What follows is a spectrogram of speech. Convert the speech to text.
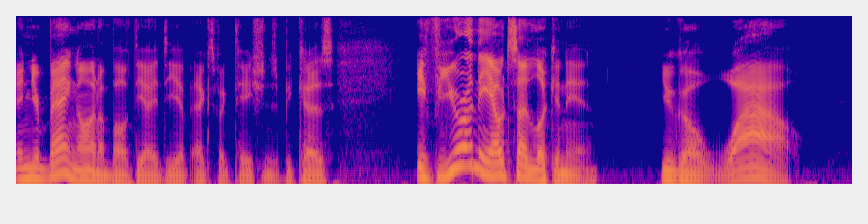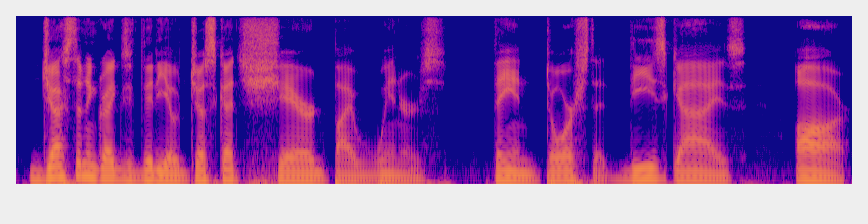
and you're bang on about the idea of expectations because if you're on the outside looking in, you go, "Wow, Justin and Greg's video just got shared by winners. They endorsed it. These guys are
